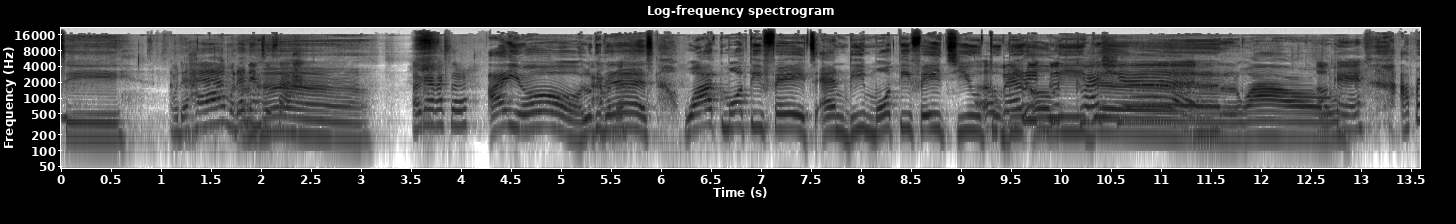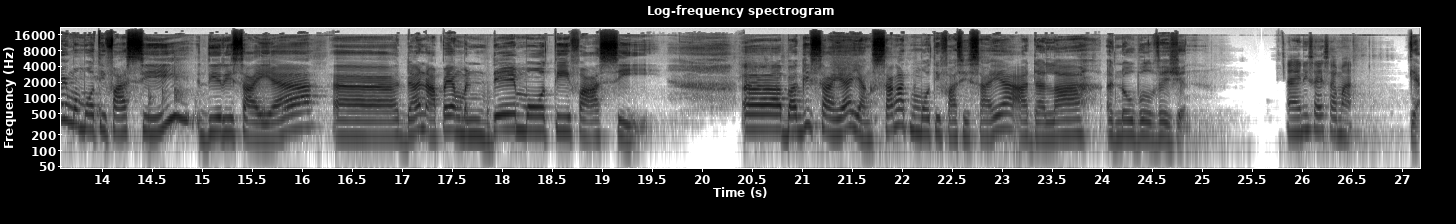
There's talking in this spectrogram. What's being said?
see. Mudahan, mudahan yang susah. Oke, Pastor. Ayo, look at this. What motivates and demotivates you A to be a good leader? question. Wow. Oke. Apa yang memotivasi diri saya eh, dan apa yang mendemotivasi? Eh, bagi saya yang sangat memotivasi saya adalah a noble vision. Nah, ini saya sama. Ya.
